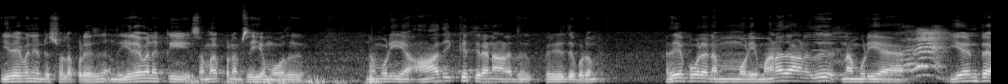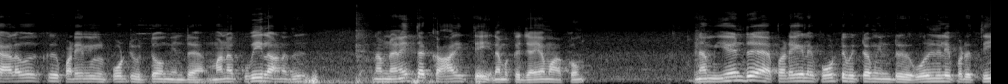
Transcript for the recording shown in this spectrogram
இறைவன் என்று சொல்லப்படுகிறது. அந்த இறைவனுக்கு சமர்ப்பணம் செய்யும் போது நம்முடைய ஆதிக்க திறனானது பெரிதுபடும். அதே போல் நம்முடைய மனதானது நம்முடைய இயன்ற அளவுக்கு படையல்கள் போட்டு விட்டோம் என்ற மன குவியலானது நம் நினைத்த காரியத்தை நமக்கு ஜெயமாக்கும். நம் இயன்ற படைகளை போட்டு விட்டோம் என்று ஒருநிலைப்படுத்தி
